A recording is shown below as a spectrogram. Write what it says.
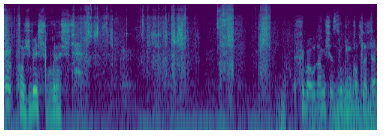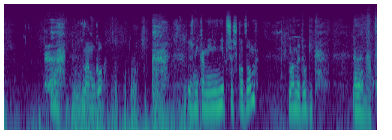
Mm, Coś wyszło wreszcie. Chyba uda mi się z drugim kotletem. Mam go. Już mi kamienie nie przeszkodzą. Mamy drugi element.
